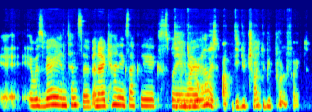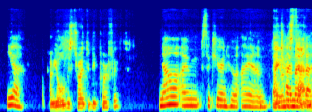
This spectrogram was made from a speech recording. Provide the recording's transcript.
It, it was very intensive, and I can't exactly explain Did why you always? Uh, did you try to be perfect? Yeah. Have you always tried to be perfect? Now I'm secure in who I am. I try understand, my but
